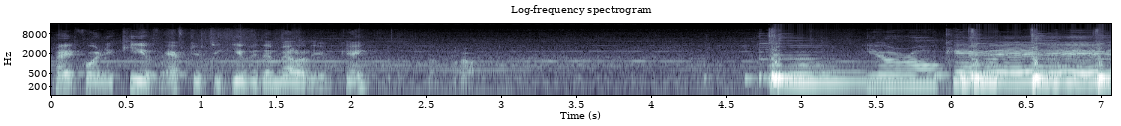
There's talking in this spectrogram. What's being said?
play for the key of F just to give you the melody. Okay. You're okay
